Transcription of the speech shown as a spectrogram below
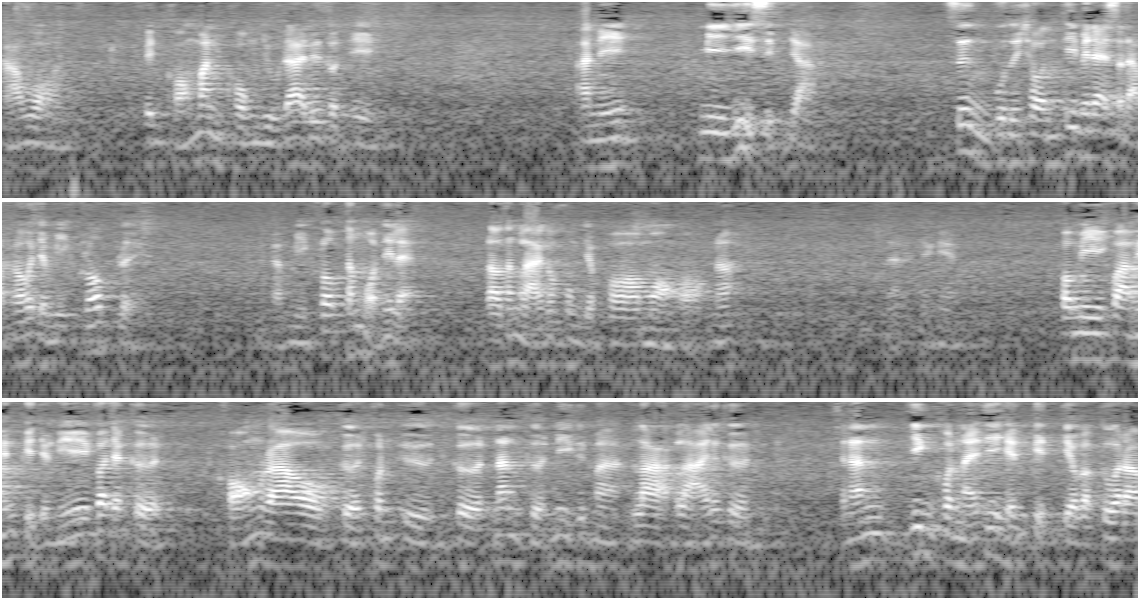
ถาวร เป็นของมั่นคงอยู่ได้ด้วยตนเอง อันนี้มียี่สิบอย่าง ซึ่งปุถุชนที่ไม่ได้สดับเขาก็จะมีครบเลยนะครับมีครบทั้งหมดนี่แหละ เราทั้งหลายก็คงจะพอมองออกนะนะอย่างนี้พอมีความเห็นผิดอย่างนี้ก็จะเกิด ของเราเกิดคนอื่น เกิดนั่นเกิดนี่ขึ้นมา หลากหลายเหลือเกิน ฉะนั้นยิ่งคนไหนที่เห็นผิดเกี่ยวกับตัวเรา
